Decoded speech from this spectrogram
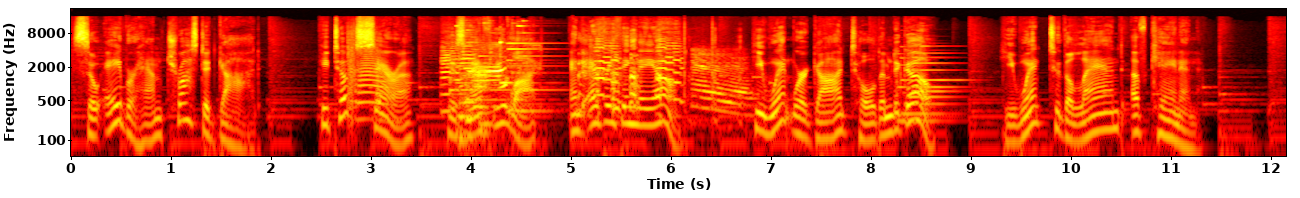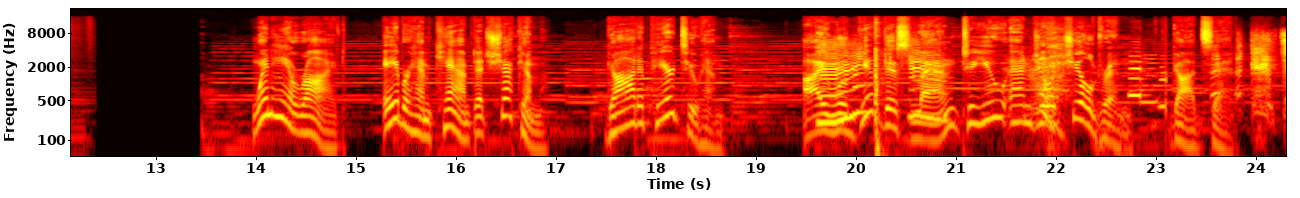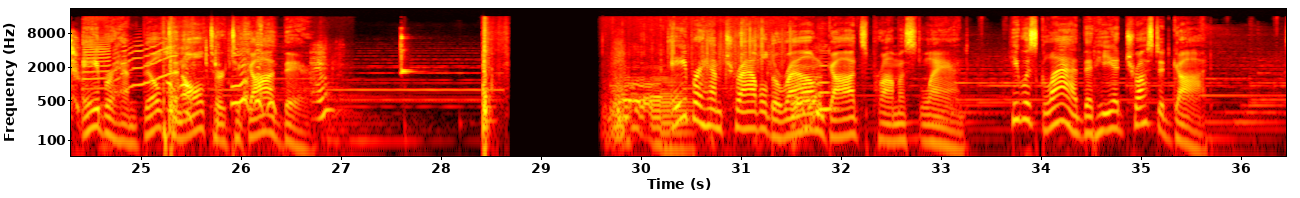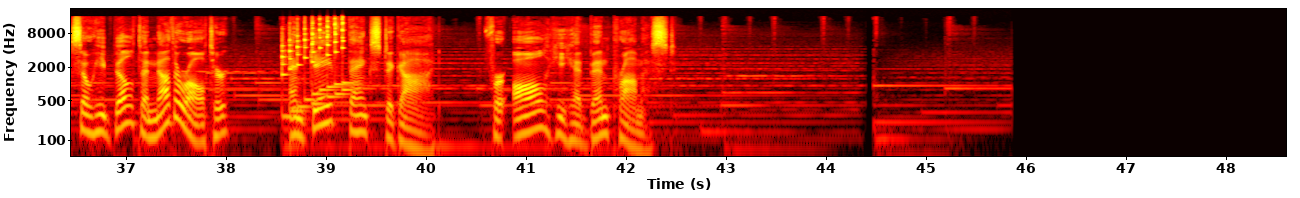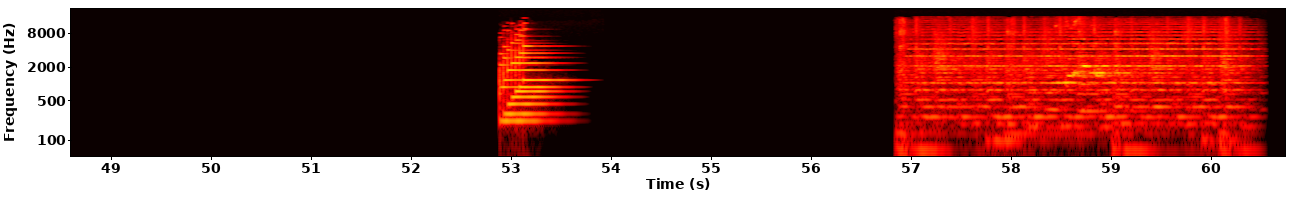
So Abraham trusted God. He took Sarah, his nephew Lot, and everything they owned. He went where God told him to go. He went to the land of Canaan. When he arrived, Abraham camped at Shechem. God appeared to him. I will hmm? give this hmm. land to you and your children, God said. Abraham built an altar to God there. Hmm? Abraham traveled around God's promised land. He was glad that he had trusted God. So he built another altar and gave thanks to God for all he had been promised.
